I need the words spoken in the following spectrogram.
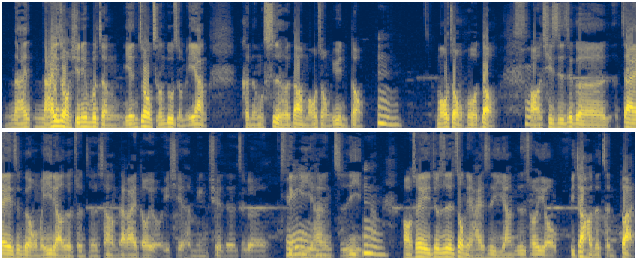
哪哪一种心律不整严重程度怎么样，可能适合到某种运动，嗯，某种活动。哦，其实这个在这个我们医疗的准则上，大概都有一些很明确的这个定义和指引。嗯，哦，所以就是重点还是一样，就是说有比较好的诊断，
